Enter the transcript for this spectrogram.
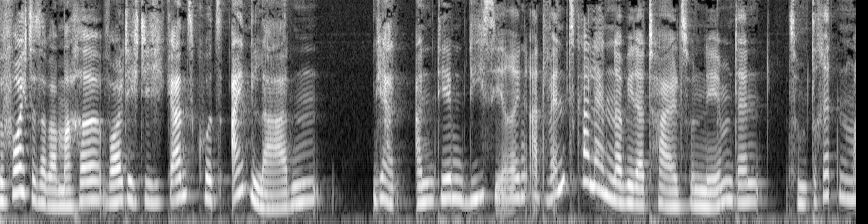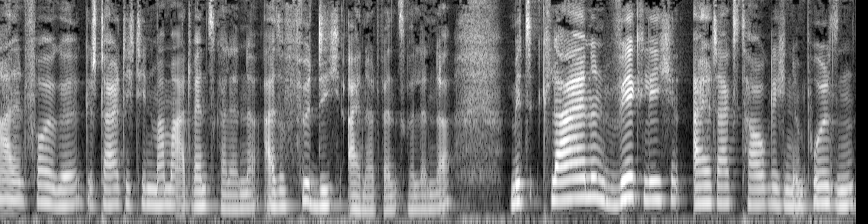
Bevor ich das aber mache, wollte ich dich ganz kurz einladen, ja, an dem diesjährigen Adventskalender wieder teilzunehmen, denn zum dritten Mal in Folge gestalte ich den Mama Adventskalender, also für dich ein Adventskalender, mit kleinen, wirklich alltagstauglichen Impulsen,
